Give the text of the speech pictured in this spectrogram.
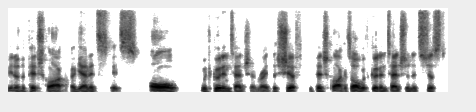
you know the pitch clock again. It's it's all with good intention, right? The shift, the pitch clock, it's all with good intention. It's just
